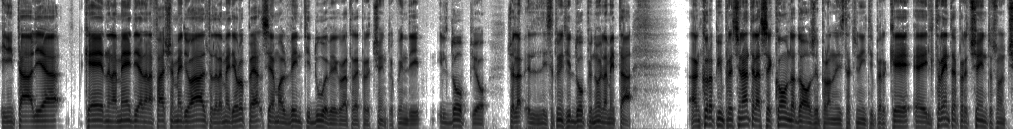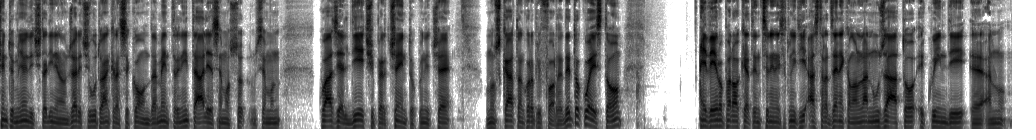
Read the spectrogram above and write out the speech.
in Italia che è nella media, nella fascia medio-alta della media europea, siamo al 22,3%, quindi il doppio, cioè la, gli Stati Uniti il doppio, noi la metà. Ancora più impressionante la seconda dose però negli Stati Uniti perché il 30%, sono 100 milioni di cittadini, hanno già ricevuto anche la seconda, mentre in Italia siamo, so, siamo quasi al 10%, quindi c'è uno scarto ancora più forte. Detto questo, è vero però che attenzione negli Stati Uniti AstraZeneca non l'hanno usato e quindi eh, hanno,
